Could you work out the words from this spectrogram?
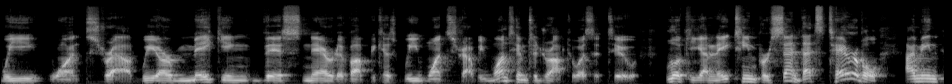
We want Stroud. We are making this narrative up because we want Stroud. We want him to drop to us at two. Look, he got an 18%. That's terrible. I mean,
